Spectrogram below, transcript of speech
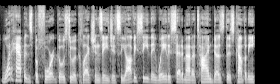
what happens before it goes to a collections agency? Obviously, they wait a set amount of time. Does this company,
